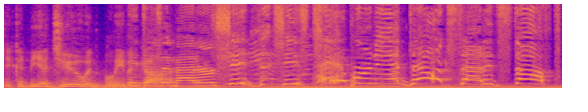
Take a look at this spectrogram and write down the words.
She could be a Jew and believe in It God. It doesn't matter. She she's tampering in dark-sided stuff.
